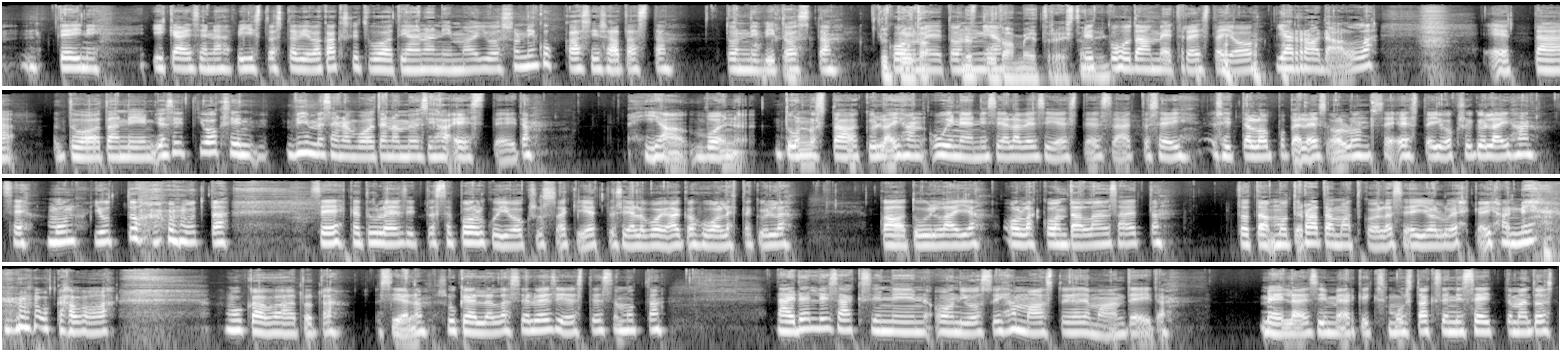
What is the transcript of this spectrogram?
teini-ikäisenä 15-20-vuotiaana niin mä oon juossut niin kuin 800 tonni okay. vitosta, nyt kolme puhutaan, tonnia. Nyt puhutaan metreistä. Nyt niin. puhutaan metreistä, joo, ja radalla. Että tuota niin, ja sitten juoksin viimeisenä vuotena myös ihan esteitä. Ja voin tunnustaa kyllä ihan uineeni siellä vesiesteessä, että se ei sitten loppupeleissä ollut se estejuoksu kyllä ihan se mun juttu, mutta se ehkä tulee sitten tässä polkujuoksussakin, että siellä voi aika huoletta kyllä kaatuilla ja olla kontallansa, että tota, mutta ratamatkoilla se ei ollut ehkä ihan niin mukavaa, mukavaa tota, siellä sukellella siellä vesiesteessä, mutta Näiden lisäksi niin on juossut ihan maastoja ja maanteita. Meillä esimerkiksi muistaakseni 17-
